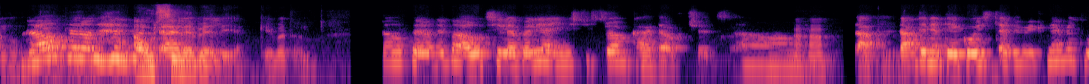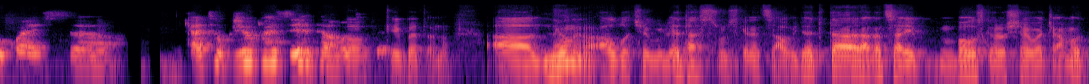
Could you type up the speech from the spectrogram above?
ანუ მრავალფეროვნება აუცილებელია, კი ბატონო. მრავალფეროვნება აუცილებელია იმისთვის, რომ გადავრჩეთ. აჰა. და რამდენად ეგოისტები ვიქნებით, უკვე ეს კაცობრიობაზია თამოქცე. კი ბატონო. აა ალბათ შეგვიძლია დასრულისკენაც წავიდეთ და რაღაც აი ბოლოსკენ რო შევაჭამოთ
